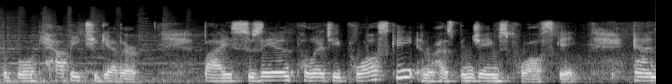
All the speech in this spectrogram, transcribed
the book Happy Together by Suzann Pileggi Pawelski and her husband James Pawelski. And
